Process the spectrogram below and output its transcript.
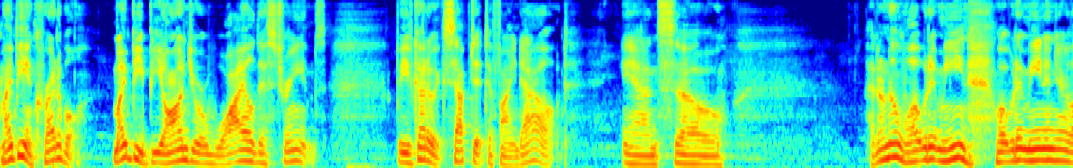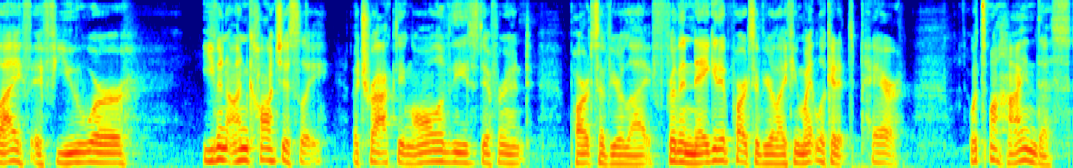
Might be incredible, might be beyond your wildest dreams, but you've got to accept it to find out. And so, I don't know, what would it mean? What would it mean in your life if you were even unconsciously attracting all of these different parts of your life? For the negative parts of your life, you might look at its pair. What's behind this?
